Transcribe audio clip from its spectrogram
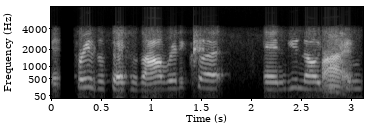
in freezer sections already cut, and you know you can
